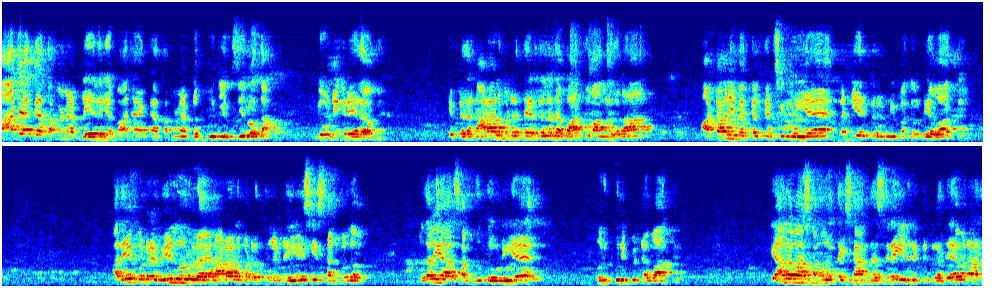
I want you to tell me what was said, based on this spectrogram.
பாஜக தமிழ்நாட்டுல ஏதுங்க பாஜக தமிழ்நாட்டுல பூஜ்ஜியம் ஜீரோ தான். இங்க ஒண்ணும் கிடையாது அவங்க. இப்ப இந்த நாடாளுமன்ற தேர்தலில் வாக்கு வாங்குறதெல்லாம் பாட்டாளி மக்கள் கட்சியினுடைய வன்னியர் பெருங்குடி மக்களுடைய வாக்கு. அதே போன்ற வேலூர்ல நாடாளுமன்றத்தில் இருந்த ஏசி சண்முகம் முதலியார் சமூகத்தினுடைய ஒரு குறிப்பிட்ட வாக்கு. யாதவா சமூகத்தை சார்ந்த சிறையில் இருக்கின்ற தேவநாத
